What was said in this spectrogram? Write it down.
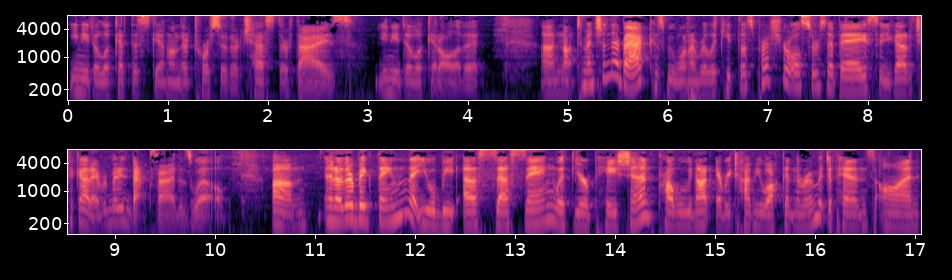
you need to look at the skin on their torso, their chest, their thighs. You need to look at all of it. Um, not to mention their back, because we want to really keep those pressure ulcers at bay. So you got to check out everybody's backside as well. Um, another big thing that you will be assessing with your patient, probably not every time you walk in the room. It depends on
